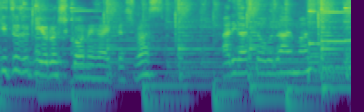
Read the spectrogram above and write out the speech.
引き続きよろしくお願いいたします。ありがとうございます。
